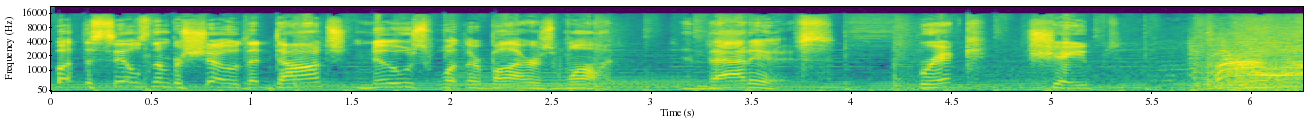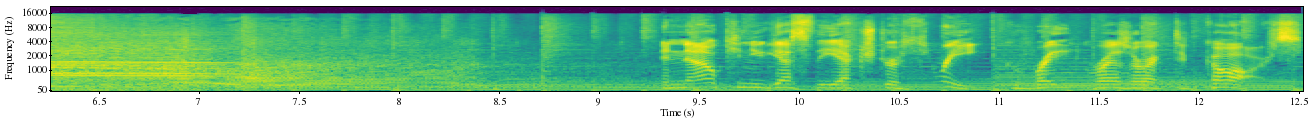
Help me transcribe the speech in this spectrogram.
but the sales numbers show that Dodge knows what their buyers want, and that is brick shaped. And now, can you guess the extra three great resurrected cars?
